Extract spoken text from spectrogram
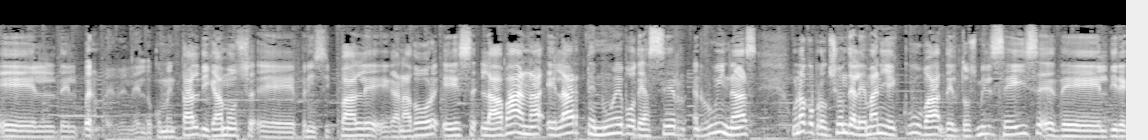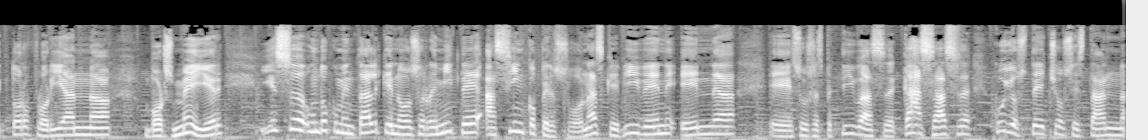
el, bueno, el, documental, digamos, eh, principal eh, ganador es La Habana, el arte nuevo de hacer ruinas, una coproducción de Alemania y Cuba del 2006 eh, del director Florian Borsmeyer. Y es un documental que nos remite a cinco personas que viven en sus respectivas casas, cuyos techos se están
